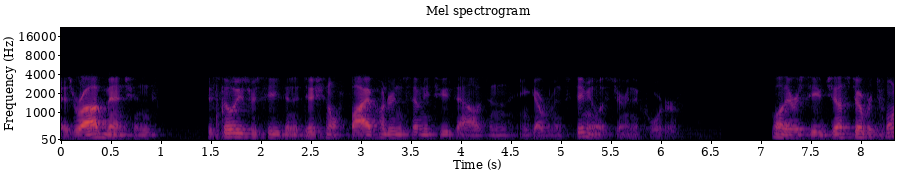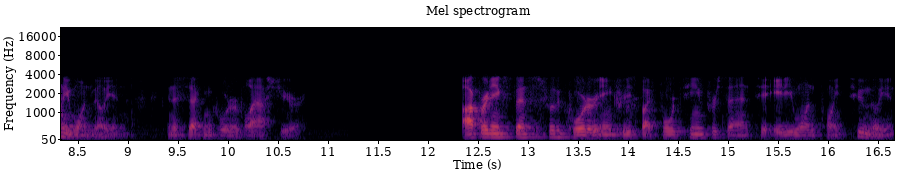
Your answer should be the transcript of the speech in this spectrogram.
As Rob mentioned, facilities received an additional 572,000 in government stimulus during the quarter, while they received just over 21 million in the second quarter of last year. Operating expenses for the quarter increased by 14% to $81.2 million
